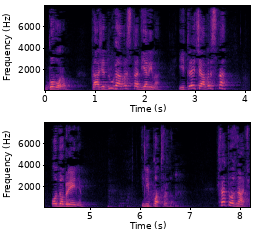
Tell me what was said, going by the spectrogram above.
govorom. Kaže, druga vrsta dijelima. I treća vrsta odobrenjem. Ili potvrdom. Šta to znači?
